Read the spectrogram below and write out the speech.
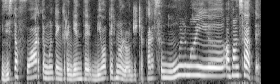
există foarte multe ingrediente biotehnologice care sunt mult mai uh, avansate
